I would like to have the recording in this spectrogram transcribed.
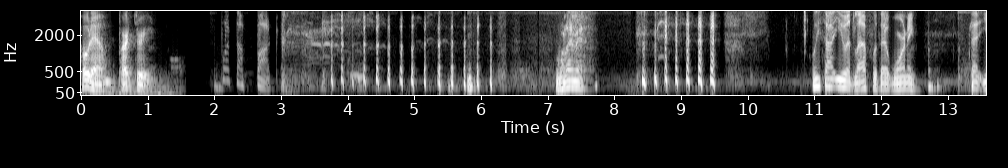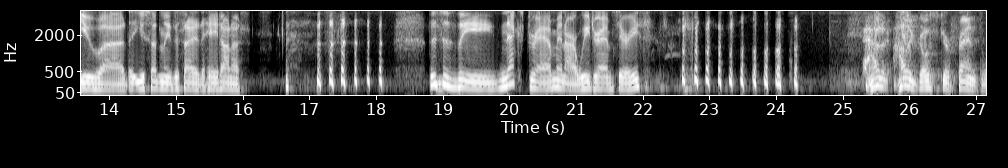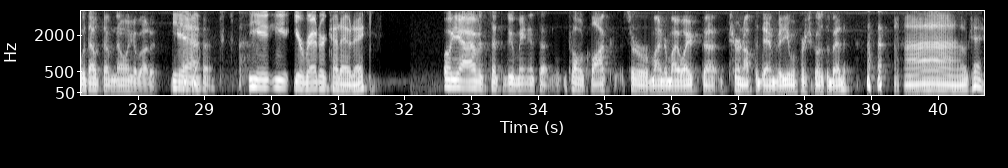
Hoedown, Part 3. What the fuck? What I miss? we thought you had left without warning. That you uh, that you suddenly decided to hate on us. this is the next dram in our We Dram series. How to how to ghost your friends without them knowing about it. Yeah. you, you your router cut out, eh? Oh yeah, I was set to do maintenance at twelve o'clock. Sort of reminder my wife to turn off the damn video before she goes to bed. Ah, okay.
